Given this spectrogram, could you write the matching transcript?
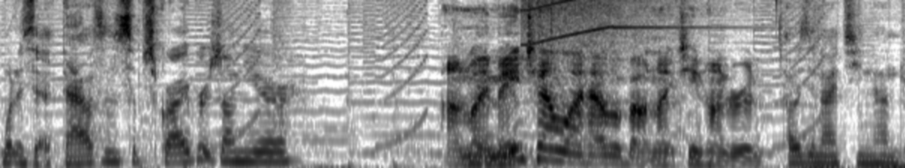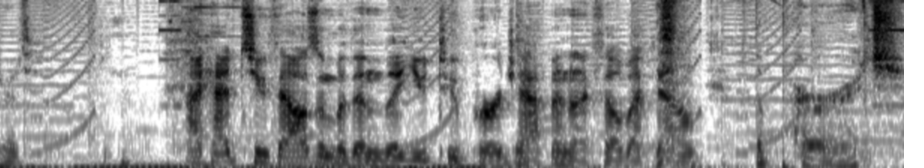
what is it, a thousand subscribers on your On my main channel, I have about 1900. Oh, is it 1900? I had 2000, but then the YouTube purge happened and I fell back down. The Purge.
